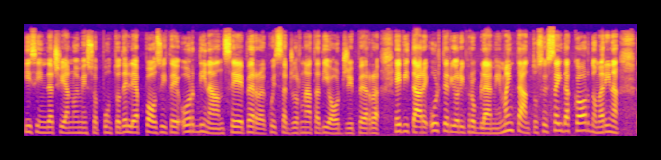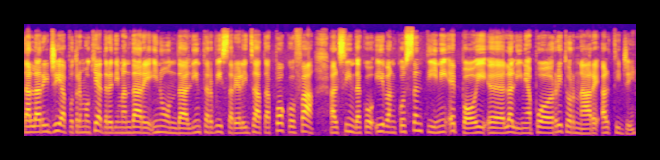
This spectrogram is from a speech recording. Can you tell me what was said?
i sindaci hanno emesso appunto delle apposite ordinanze per questa giornata di oggi per evitare ulteriori problemi. Ma intanto se sei d'accordo Marina dalla regia potremmo chiedere di mandare in onda l'intervista realizzata poco fa al sindaco Ivan Costantini e poi eh, la linea può ritornare al TG.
